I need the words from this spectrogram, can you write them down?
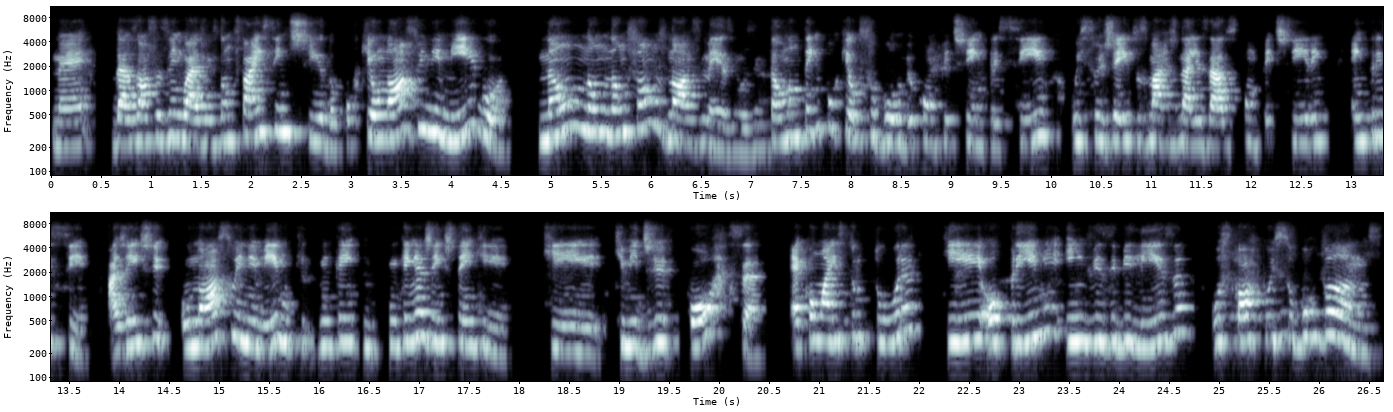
né, das nossas linguagens não faz sentido, porque o nosso inimigo não, não, não somos nós mesmos. Então, não tem por que o subúrbio competir entre si, os sujeitos marginalizados competirem entre si. A gente, o nosso inimigo, com quem, com quem a gente tem que, que, que medir força, é com a estrutura que oprime e invisibiliza os corpos suburbanos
